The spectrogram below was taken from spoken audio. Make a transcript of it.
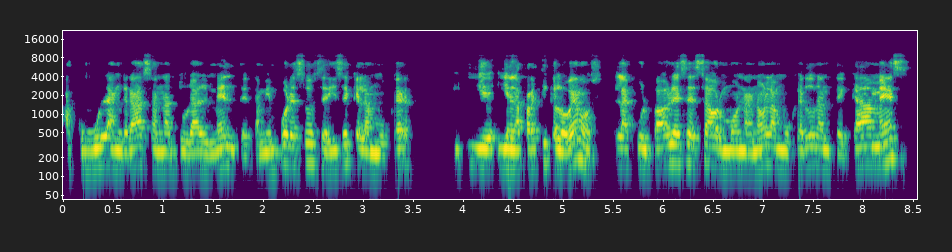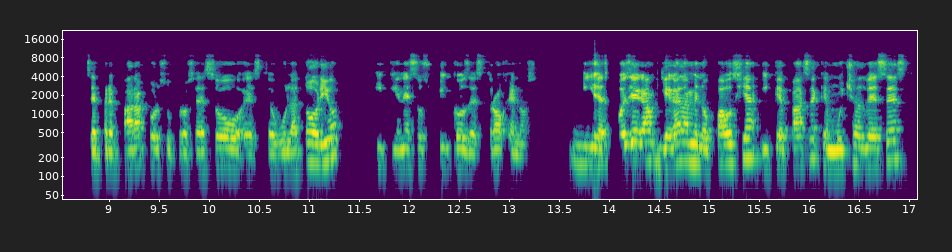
acumulan grasa naturalmente. También por eso se dice que la mujer, y, en la práctica lo vemos, la culpable es esa hormona, ¿no? La mujer durante cada mes se prepara por su proceso este, ovulatorio y tiene esos picos de estrógenos. Y después llega, llega la menopausia y ¿qué pasa? Que muchas veces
